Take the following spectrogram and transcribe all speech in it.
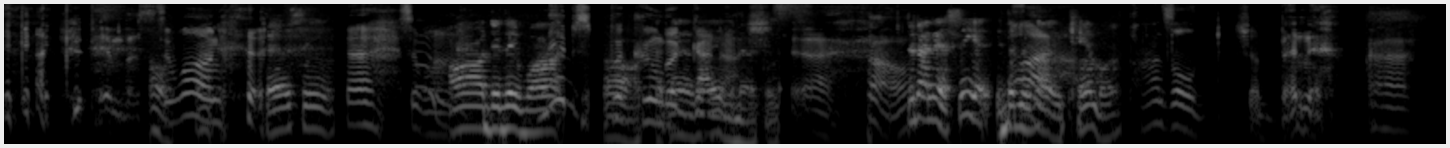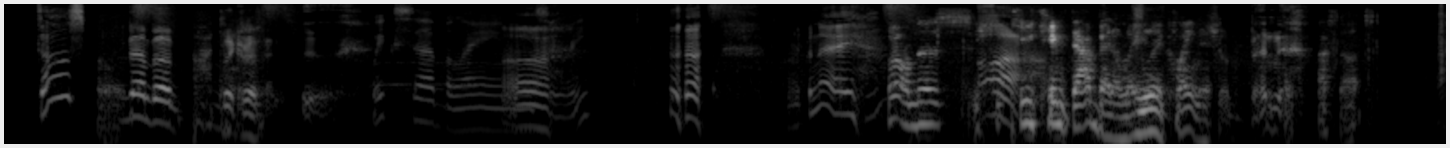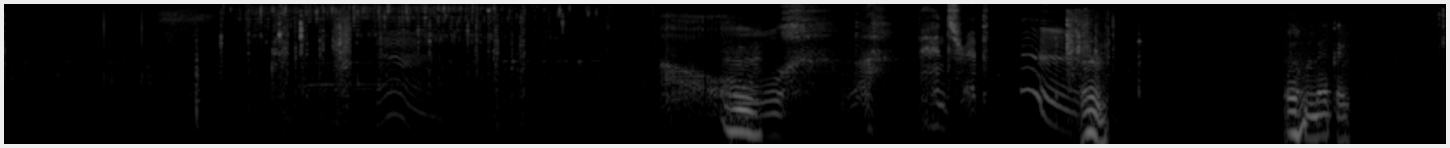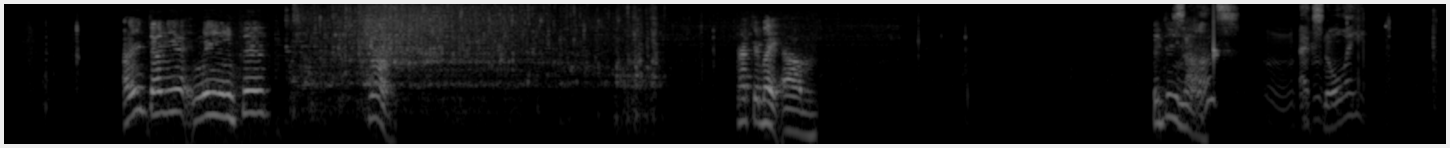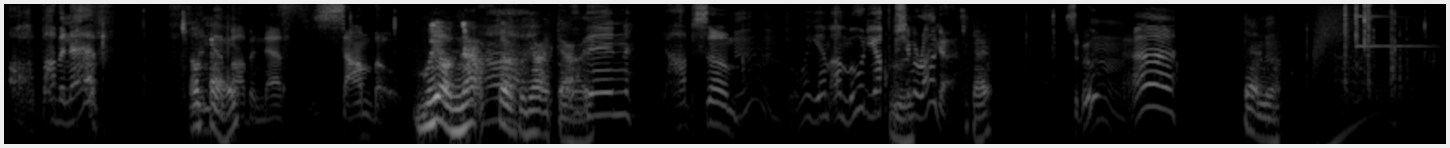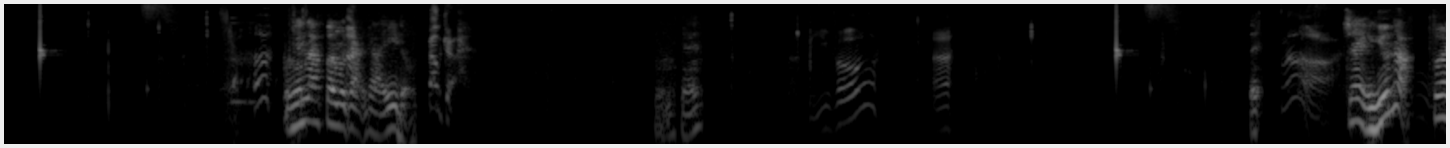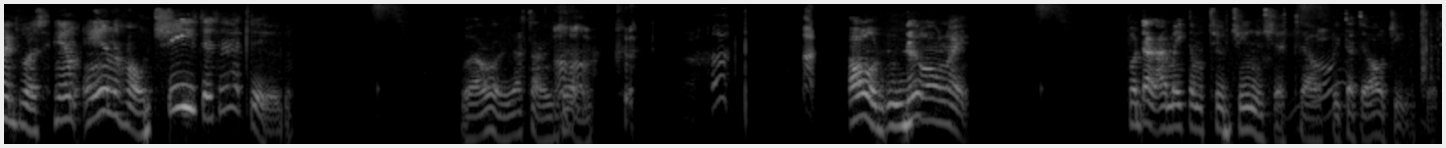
Pimbus. Oh, Sawang. Embarrassing. Uh, Sawang. Oh, did they want? Nibs Oh, Bakumba that- that is Uh, Oh. Did I didn't see it? It doesn't look Ah. on camera. Ponzel Jabene. Uh, Das Oh, Bemba ah, damn. Begriffen. Wixa Uh. Suri. Harpanay. Well, this Ah. he, he came down better, but he didn't claim it. Jabene. That sucks. Oh. Mm. Uh, band trip. Hmm. Mm. Mm-hmm, okay. I ain't done yet. Mini food. No. Actually, wait. Um. What do you know? Sans? Ex-Noy? Oh, Bob and F. Okay. Bob and F. Zombo. We are not Ah, fair for that guy. Ruben. Yopsum. Doyem Amud Yop Mm. Shimaraga. Okay. Sabu? Ah. Samuel. Uh-huh. We're not fun with that guy either. Belka. Okay. Bevo. Ah. Eh. Ah. Jay, you're not friends with him and the Jesus, that dude. Well, that sounds good. Uh-huh. Oh, they're all like. For that, I make them two geniuses, so Evo? because they're all geniuses.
